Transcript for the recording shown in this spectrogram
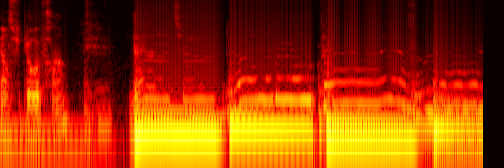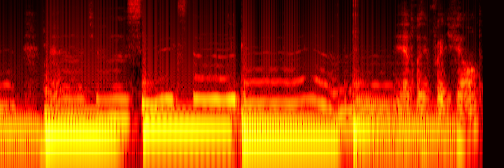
Et ensuite le refrain. Et la troisième fois est différente.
